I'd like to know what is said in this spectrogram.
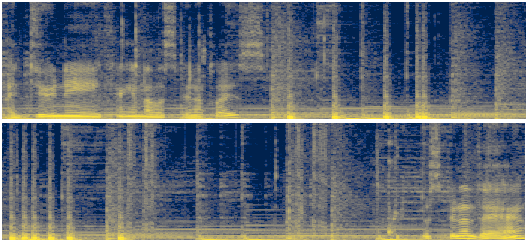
I do need... Can I get another spinner, please? The spinner there.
